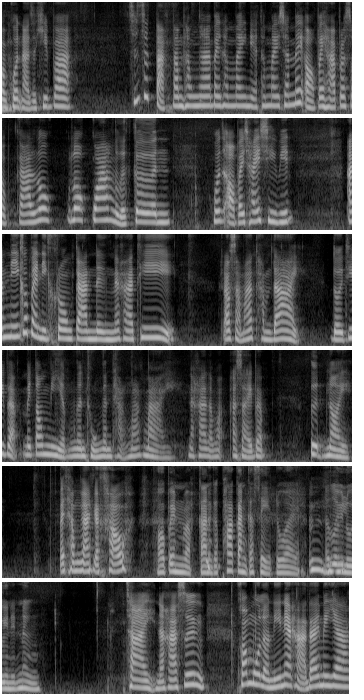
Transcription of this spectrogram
บางคนอาจจะคิดว่า ฉันจะตักตำทำงานไปทำไมเนี่ยทำไมฉันไม่ออกไปหาประสบการณ์โลกโลกกว้างเหลือเกิน ควรจะออกไปใช้ชีวิต อันนี้ก็เป็นอีกโครงการหนึ่งนะคะที่เราสามารถทำได้ โดยที่แบบไม่ต้องมีแบบเงินถุงเงินถังมากมายนะคะ แต่ว่าอาศัยแบบอึดหน่อย ไปทำงานกับเขาเพราะเป็นแบบการภาคการเกษตรด้วยอืมแล้วลุยๆนิดนึงใช่นะคะ ซึ่งข้อมูลเหล่านี้เนี่ยหาได้ไม่ยาก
